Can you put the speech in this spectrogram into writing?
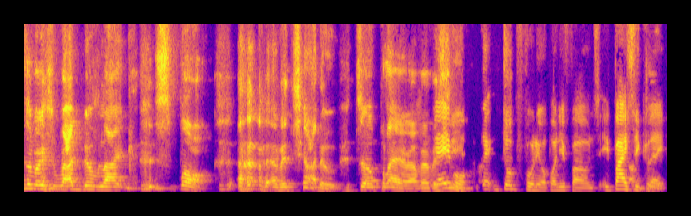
the most random like spot of a channel to a player I've ever seen. Doug Funnie up on your phones. He basically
